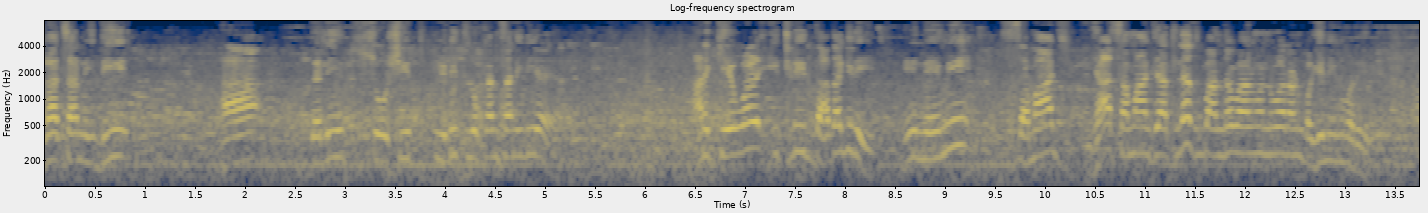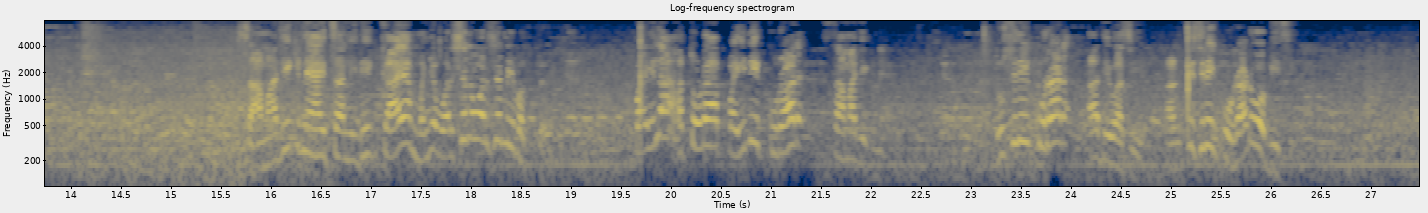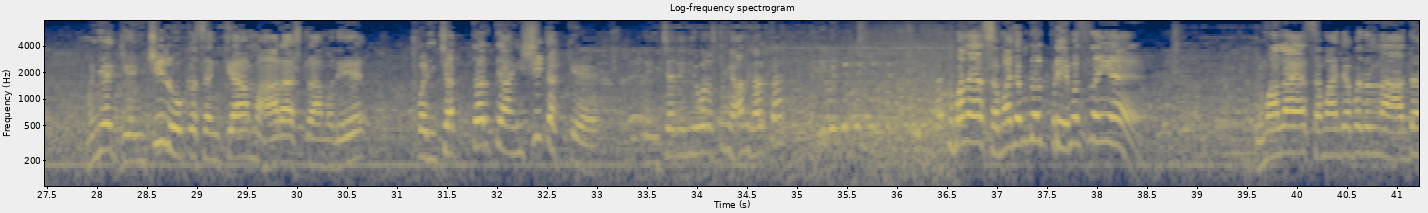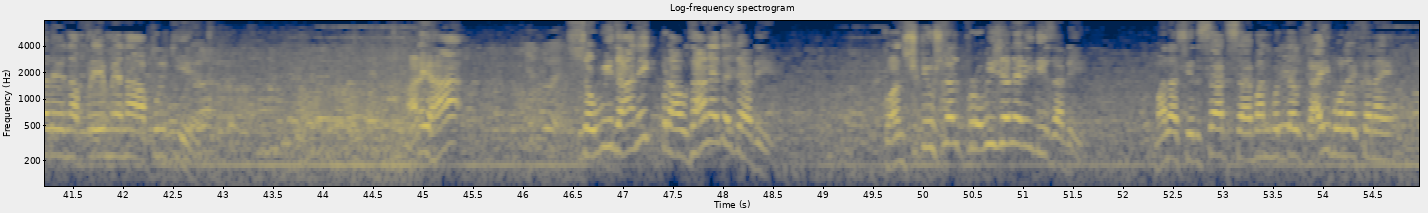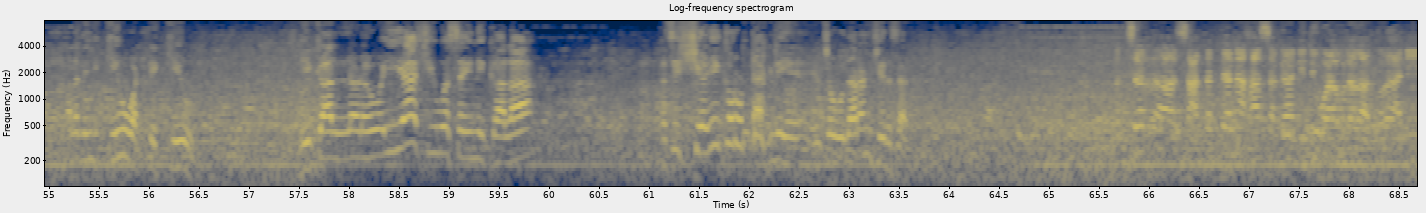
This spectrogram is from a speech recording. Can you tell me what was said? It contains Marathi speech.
विभागाचा निधी हा दलित शोषित पीडित लोकांचा निधी आहे. आणि केवळ इथली दादागिरी ही नेहमी समाज ह्या समाजातल्याच बांधवांवर आणि भगिनींवर येते सामाजिक न्यायाचा निधी कायम म्हणजे वर्षानुवर्ष मी बघतोय. पहिला हातोडा पहिली कुऱ्हाड सामाजिक न्याय. दुसरी कुऱ्हाड आदिवासी. आणि तिसरी कुऱ्हाड ओबीसी. म्हणजे ज्यांची लोकसंख्या महाराष्ट्रामध्ये पंच्याहत्तर ते ऐंशी टक्के आहे त्यांच्या निधीवरच तुम्ही हात घालता? तुम्हाला या समाजाबद्दल प्रेमच नाही आहे. तुम्हाला या समाजाबद्दल ना आदर आहे ना प्रेम आहे ना आपुलकी आहे. आणि हा संविधानिक प्रावधान आहे त्याच्यासाठी. कॉन्स्टिट्युशनल प्रोव्हिजन आहे निधीसाठी. मला शिरसाट साहेबांबद्दल काही बोलायचं नाही. मला त्यांची कीव वाटते कीव एका लढवय्या शिवसैनिकाला. कशी शेळी करून टाकली आहे. याचं उदाहरण शिरसाट. सर सातत्यानं हा सगळा निधी वळवला जातो आणि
